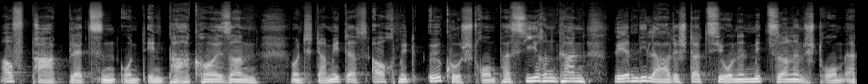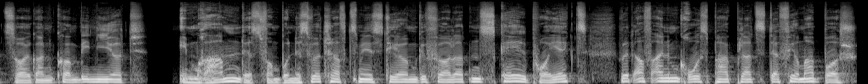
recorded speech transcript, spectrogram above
auf Parkplätzen und in Parkhäusern. Und damit das auch mit Ökostrom passieren kann, werden die Ladestationen mit Sonnenstromerzeugern kombiniert. Im Rahmen des vom Bundeswirtschaftsministerium geförderten Scale-Projekts wird auf einem Großparkplatz der Firma Bosch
